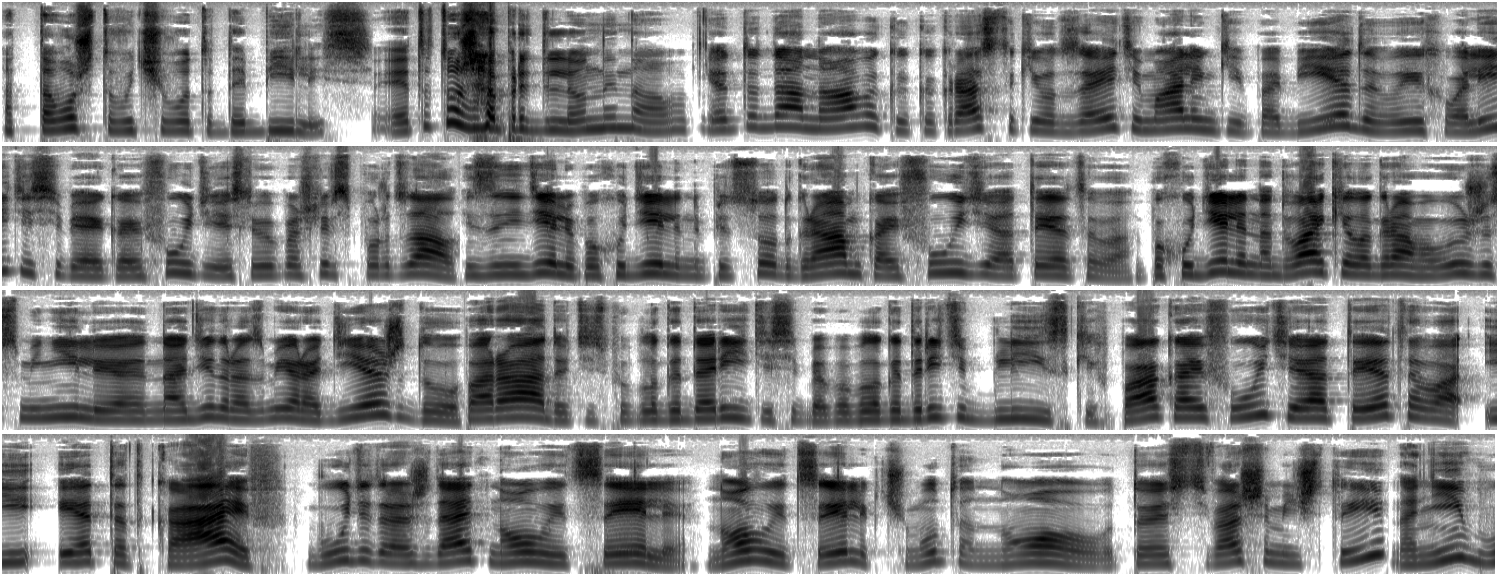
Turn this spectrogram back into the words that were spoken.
от того, что вы чего-то добились, это тоже определенный навык. Это да, навык, и как раз-таки вот за эти маленькие победы вы хвалите себя и кайфуйте. Если вы пошли в спортзал и за неделю похудели на 500 грамм, кайфуйте от этого. Похудели на 2 килограмма, вы уже сменили на один размер одежду, порадуйтесь, поблагодарите себя, поблагодарите близких, покайфуйте от этого, и этот кайф будет рождать новые цели, новые цели к чему-то новому. То есть ваши мечты, они будут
